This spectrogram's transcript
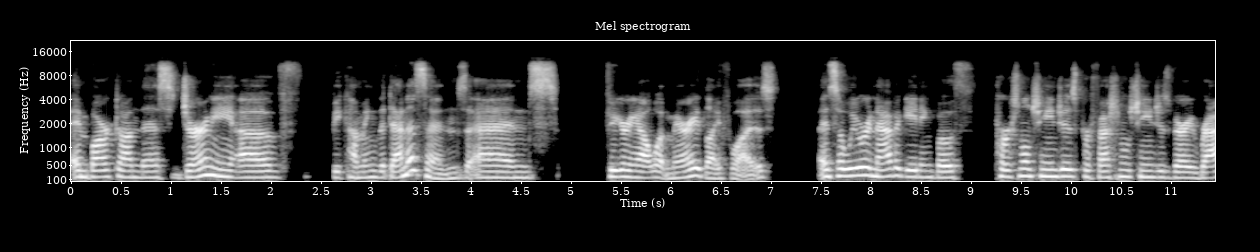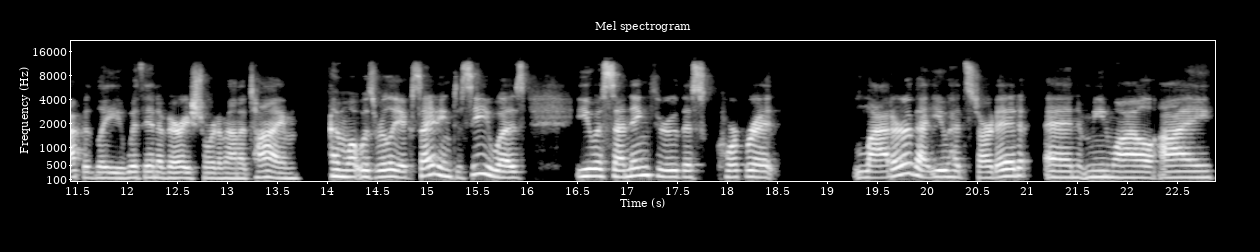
embarked on this journey of becoming the Dennisons and figuring out what married life was. And so we were navigating both personal changes, professional changes very rapidly within a very short amount of time. And what was really exciting to see was you ascending through this corporate ladder that you had started. And meanwhile, I,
